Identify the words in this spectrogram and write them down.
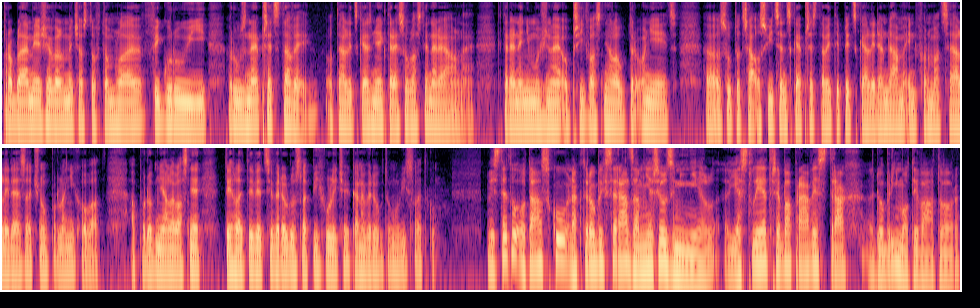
problém je, že velmi často v tomhle figurují různé představy o té lidské změně, které jsou vlastně nereálné, které není možné opřít vlastně lauter o nic. E, jsou to třeba osvícenské představy typické, lidem dáme informace a lidé začnou podle nich chovat a podobně, ale vlastně tyhle ty věci vedou do slepých uliček a nevedou k tomu výsledku. Vy jste tu otázku, na kterou bych se rád zaměřil, zmínil, jestli je třeba právě strach dobrý motivátor.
